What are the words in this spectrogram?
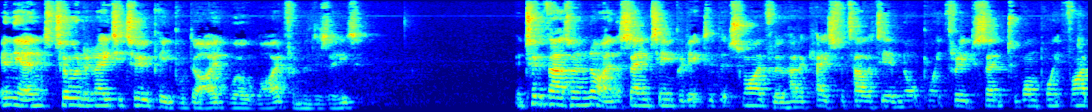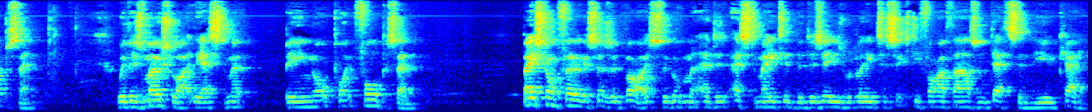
In the end, 282 people died worldwide from the disease. In 2009, the same team predicted that swine flu had a case fatality of 0.3% to 1.5%, with his most likely estimate being 0.4%. Based on Ferguson's advice, the government estimated the disease would lead to 65,000 deaths in the UK.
